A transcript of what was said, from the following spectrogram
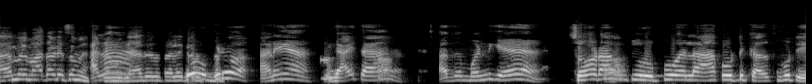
ಆಮೇಲೆ ಮಾತಾಡಿ ತಲೆ ಬಿಡು, ಅಣೆಯ ಈಗ ಆಯ್ತಾ? ಅದು ಮಣ್ಣಿಗೆ ಸೋಡಾ ಒಂಚೂರು ಉಪ್ಪು ಎಲ್ಲ ಹಾಕ್ಬಿಟ್ಟು ಕಲ್ಸ್ಬಿಟ್ಟು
